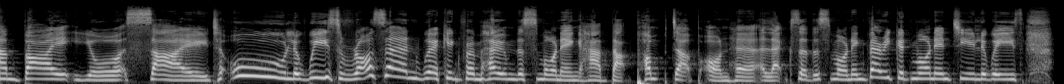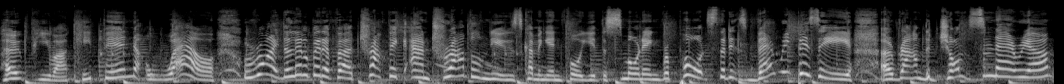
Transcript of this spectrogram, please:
And by your side. Oh, Louise Rosen, working from home this morning, had that pumped up on her Alexa this morning. Very good morning to you, Louise. Hope you are keeping well. Right, a little bit of uh, traffic and travel news coming in for you this morning. Reports that it's very busy around the Johnston area,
